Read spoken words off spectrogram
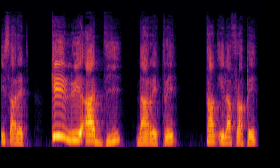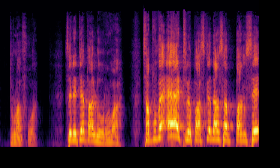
il s'arrête. Qui lui a dit d'arrêter quand il a frappé trois fois? Ce n'était pas le roi. Ça pouvait être parce que dans sa pensée,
